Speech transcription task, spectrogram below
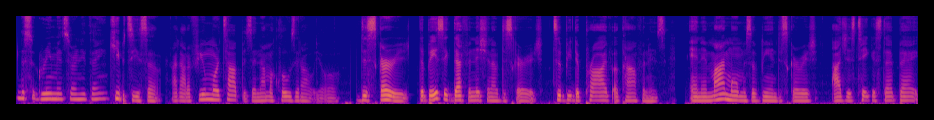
disagreements or anything, keep it to yourself. I got a few more topics and I'm going to close it out, y'all. Discouraged. The basic definition of discouraged to be deprived of confidence. And in my moments of being discouraged, I just take a step back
